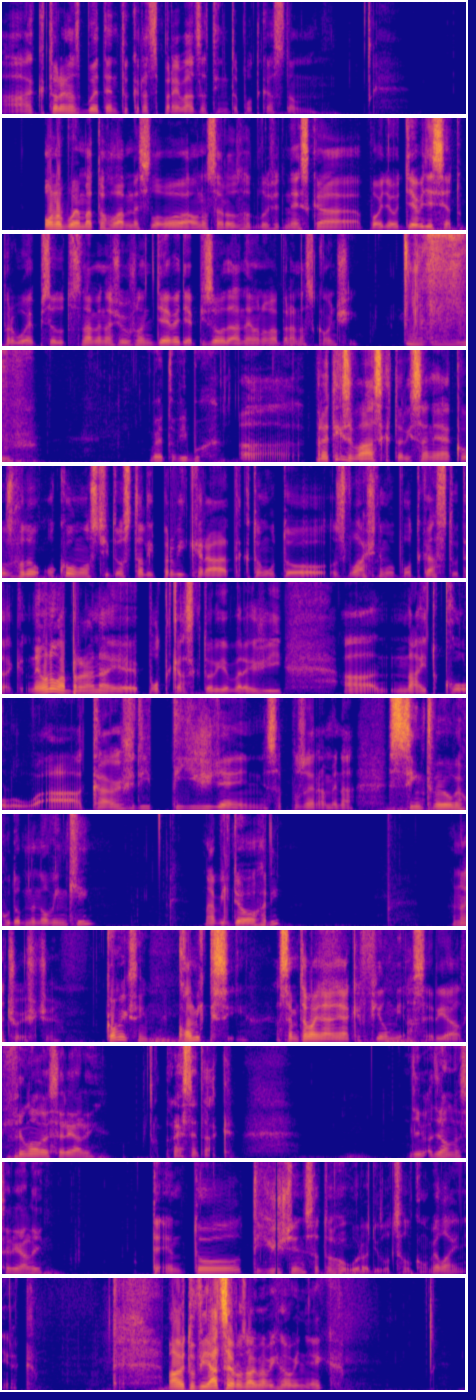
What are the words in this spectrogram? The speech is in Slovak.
a ktoré nás bude tentokrát sprevádzať týmto podcastom. Ono bude mať to hlavné slovo a ono sa rozhodlo, že dneska pôjde o 91. epizódu, to znamená, že už len 9 epizód a Neonová brana skončí. Bude to výbuch. Pre tých z vás, ktorí sa nejakou zhodou okolností dostali prvýkrát k tomuto zvláštnemu podcastu, tak Neonová brana je podcast, ktorý je v režii a Nightcallu a každý týždeň sa pozeráme na synthwaveové hudobné novinky, na videohry a na čo ešte? Komiksy. Komiksy. A sem tam aj na nejaké filmy a seriály. Filmové seriály. Presne tak. Divadelné seriály. Tento týždeň sa toho urodilo celkom veľa nejak. Máme tu viacero zaujímavých noviniek.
